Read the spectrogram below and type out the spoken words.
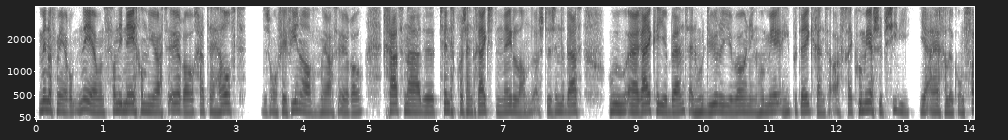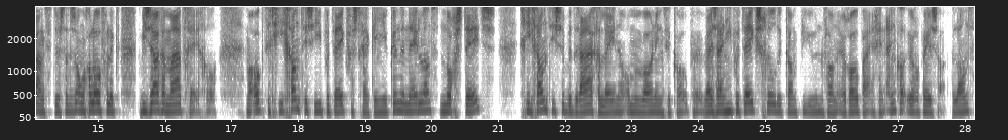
min of meer op neer. Want van die 9 miljard euro gaat de helft dus ongeveer 4,5 miljard euro, gaat naar de 20% rijkste Nederlanders. Dus inderdaad, hoe uh, rijker je bent en hoe duurder je woning, hoe meer hypotheekrente aftrekt, hoe meer subsidie je eigenlijk ontvangt. Dus dat is een ongelooflijk bizarre maatregel. Maar ook de gigantische hypotheekverstrekking. Je kunt in Nederland nog steeds gigantische bedragen lenen om een woning te kopen. Wij zijn hypotheekschuldenkampioen van Europa. En geen enkel Europees land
